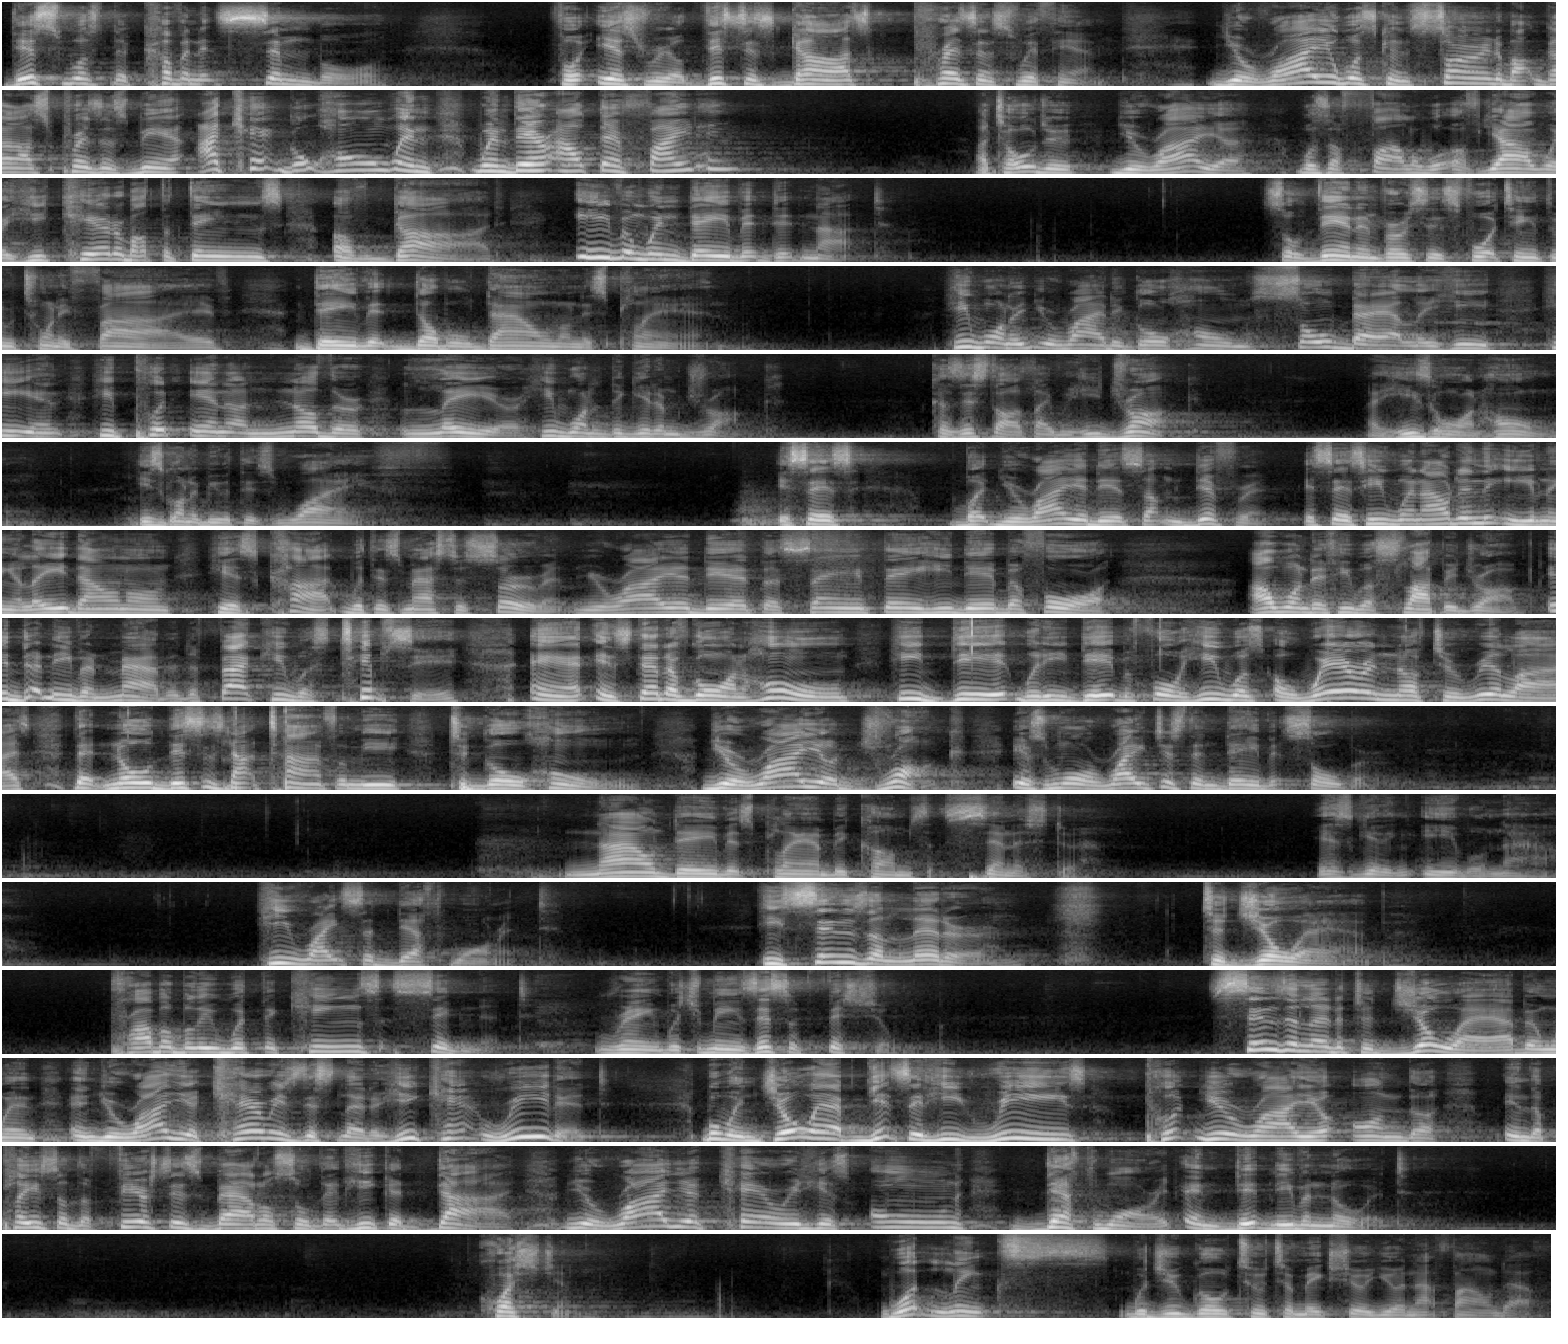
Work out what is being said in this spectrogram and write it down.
This was the covenant symbol for Israel. This is God's presence with him. Uriah was concerned about God's presence being, I can't go home when, when they're out there fighting. I told you, Uriah was a follower of Yahweh. He cared about the things of God, even when David did not. So then in verses 14 through 25, David doubled down on his plan. He wanted Uriah to go home so badly, he, he, he put in another layer. He wanted to get him drunk. Because it starts like when he's drunk, like he's going home. He's going to be with his wife. It says, but Uriah did something different. It says he went out in the evening and laid down on his cot with his master's servant. Uriah did the same thing he did before. I wonder if he was sloppy drunk. It doesn't even matter. The fact he was tipsy, and instead of going home, he did what he did before. He was aware enough to realize that no, this is not time for me to go home. Uriah drunk is more righteous than David sober. Now David's plan becomes sinister. It's getting evil now. He writes a death warrant. He sends a letter to Joab, probably with the king's signet ring, which means it's official. Sends a letter to Joab, and when and Uriah carries this letter, he can't read it. But when Joab gets it, he reads, put Uriah on the in the place of the fiercest battle so that he could die. Uriah carried his own death warrant and didn't even know it. Question What links would you go to to make sure you're not found out?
